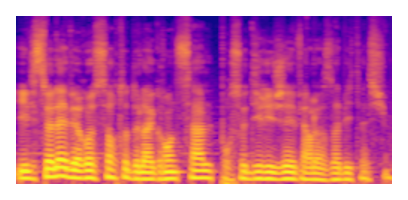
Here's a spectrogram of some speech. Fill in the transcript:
Ils se lèvent et ressortent de la grande salle pour se diriger vers leurs habitations.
